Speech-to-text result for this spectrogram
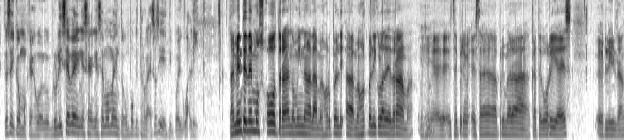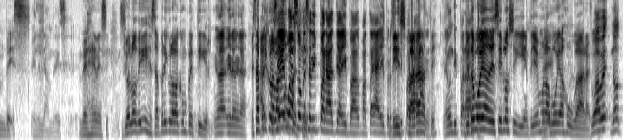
Entonces, como que Bruce Lee se ve en ese, en ese momento un poquito. Eso sí, tipo igualito. También tenemos otra nominada a mejor, peli- a mejor película de drama. Eh, este esta primera categoría es El Irlandés El irlandés. de Genesis. Yo lo dije, esa película va a competir. Mira, mira, mira. Esta película Ay, va a ustedes guasón competir. ese disparate ahí para estar ahí, pero es Disparate. Es un disparate. Yo te voy a decir lo siguiente, yo me la Sí. voy a jugar. aquí. Tú a ver, no,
